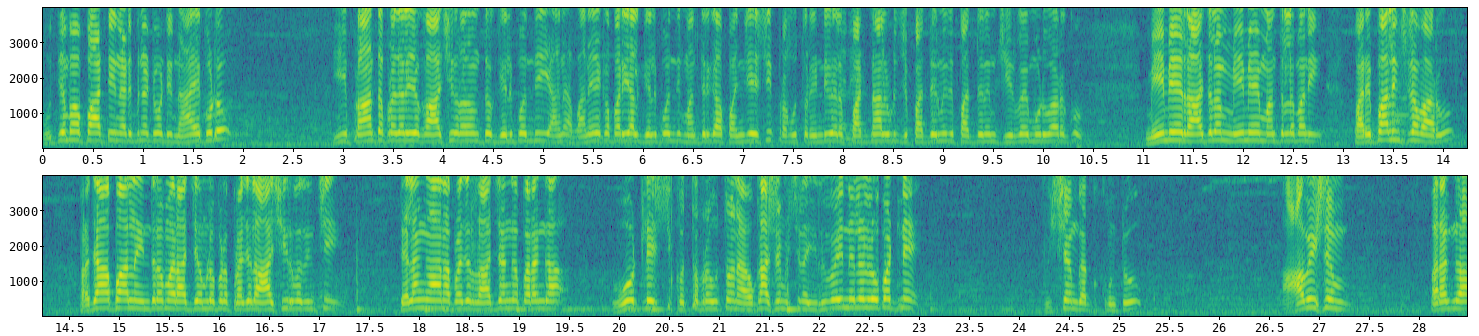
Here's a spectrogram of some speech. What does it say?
ఉద్యమ పార్టీ నడిపినటువంటి నాయకుడు ఈ ప్రాంత ప్రజల యొక్క ఆశీర్వాదంతో గెలుపొంది అనే- అనేక పర్యాలు గెలుపొంది మంత్రిగా పనిచేసి ప్రభుత్వం రెండు వేల పద్నాలుగు నుంచి పద్దెనిమిది పద్దెనిమిది నుంచి ఇరవై మూడు వరకు మేమే రాజులం మేమే మంత్రులమని పరిపాలించిన వారు. ప్రజాపాలన ఇంద్రమ రాజ్యంలో కూడా ప్రజలు ఆశీర్వదించి తెలంగాణ ప్రజలు రాజ్యాంగపరంగా ఓట్లేసి కొత్త ప్రభుత్వాన్ని అవకాశం ఇచ్చిన ఇరవై నెలల లోపట్నే విషయం కక్కుకుంటూ ఆవేశం పరంగా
